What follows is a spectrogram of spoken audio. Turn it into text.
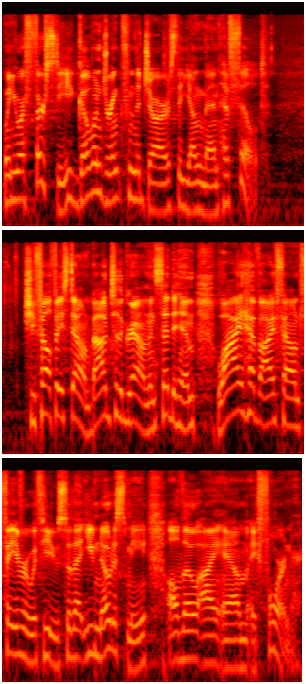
When you are thirsty, go and drink from the jars the young men have filled. She fell face down, bowed to the ground, and said to him, Why have I found favor with you, so that you notice me, although I am a foreigner?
